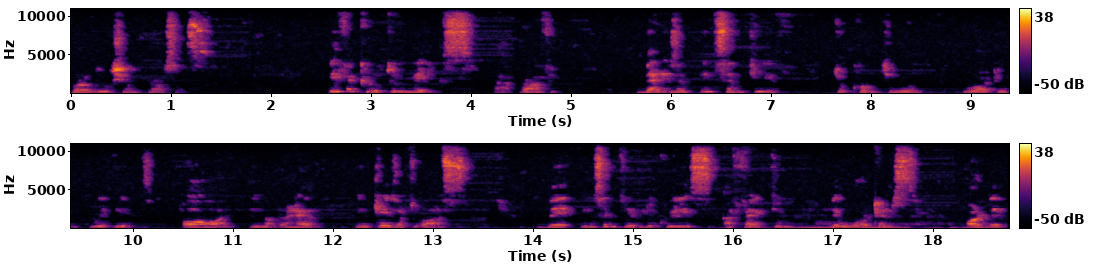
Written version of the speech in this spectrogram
production process. If a culture makes a profit, there is an incentive to continue working with it, or, in other hand, in case of loss, the incentive decrease affecting the workers or the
